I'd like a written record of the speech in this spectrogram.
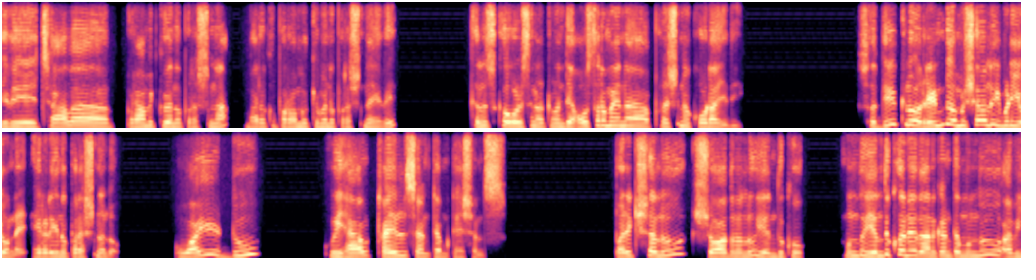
ఇది చాలా ప్రాముఖ్యమైన ప్రశ్న మరొక ప్రాముఖ్యమైన ప్రశ్న ఇది. తెలుసుకోవాల్సినటువంటి అవసరమైన ప్రశ్న కూడా ఇది. సో దీంట్లో రెండు అంశాలు ఇమిడి ఉన్నాయి. నేను అడిగిన ప్రశ్నలో why do we have trials and temptations పరీక్షలు శోధనలు ఎందుకు? ముందు ఎందుకు అనే దానికంటే ముందు అవి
